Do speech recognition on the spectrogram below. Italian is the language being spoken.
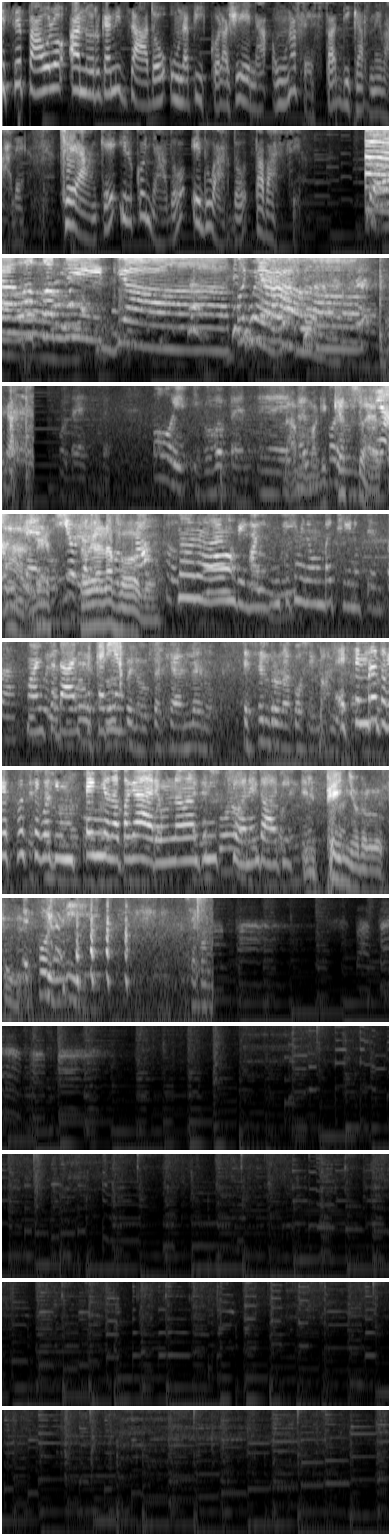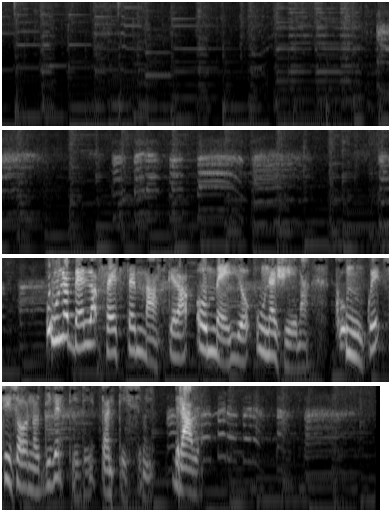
Alice e Paolo hanno organizzato una piccola cena una festa di carnevale. C'è anche il cognato Edoardo Tavassi. La famiglia! Cognato! potesse. Poi dico va bene. eh, No, per- ma che poi cazzo è? Ah, beh, io il una foto. No, no, è un video in cui tu mi dai un bacino. Infatti. Molto Eh, dolce, carino. quello perché almeno c'è sempre una cosa in più. È sembrato che fosse quasi un pegno da pagare, una, una punizione, una Toti. cosa interessante. L'impegno te lo do stasera. E poi lì, secondo Una bella festa in maschera, o meglio una cena. Comunque si sono divertiti tantissimi. Bravo!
